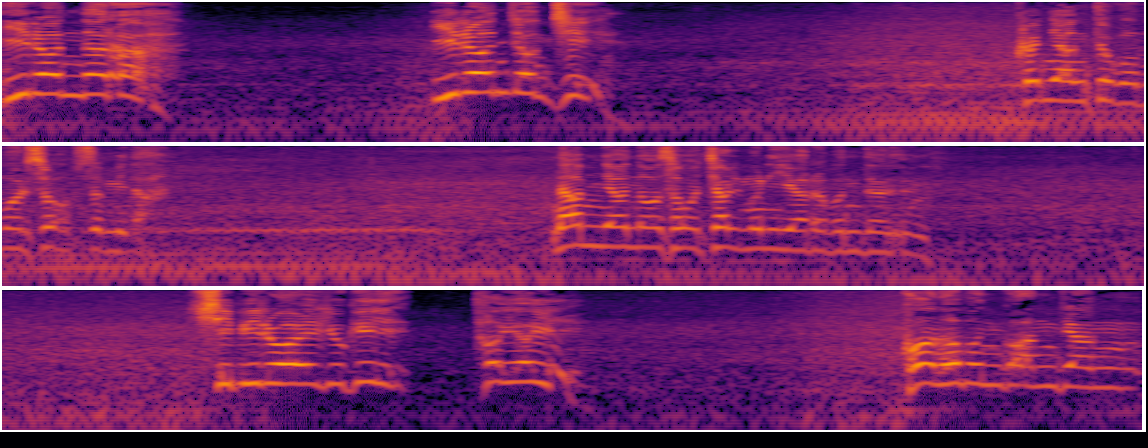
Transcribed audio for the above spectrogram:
이런 나라 이런 정치 그냥 두고 볼 수 없습니다. 남녀노소 젊은이 여러분들 11월 6일 토요일 광화문 광장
